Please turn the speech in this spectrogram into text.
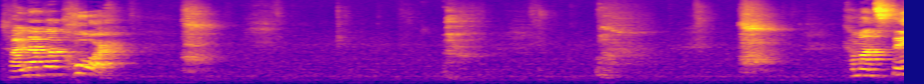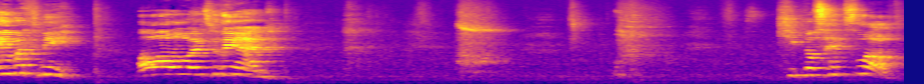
Tighten up the core. Come on, stay with me all the way to the end. Keep those hips low.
